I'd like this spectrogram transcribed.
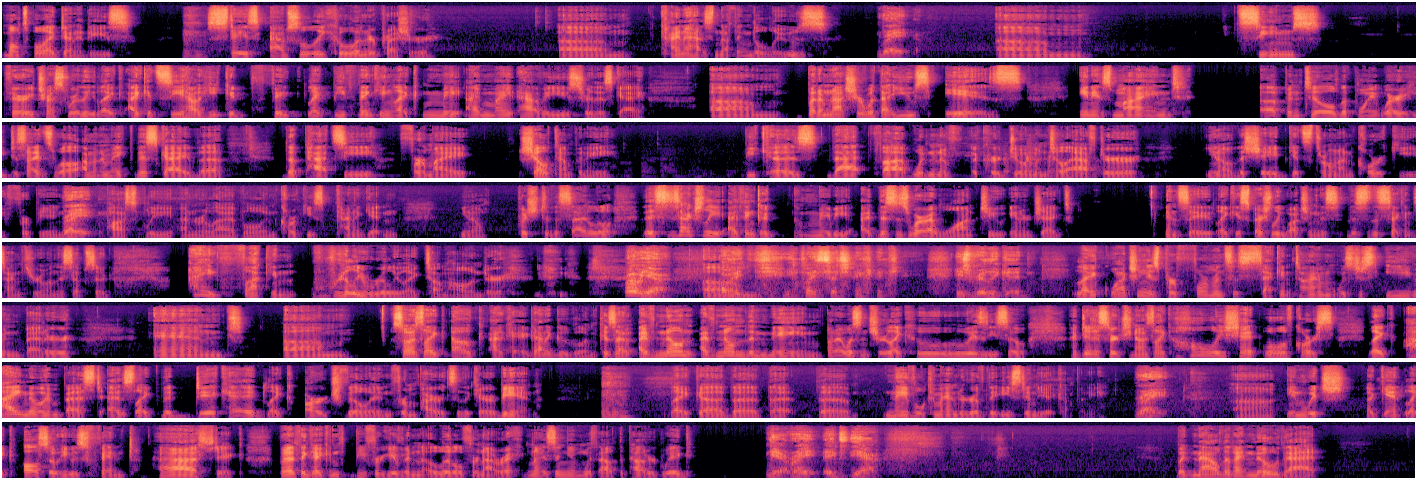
multiple identities, mm-hmm. stays absolutely cool under pressure, um, kind of has nothing to lose. Right. Um, seems very trustworthy. Like I could see how he could fig- like be thinking like may I might have a use for this guy. Um, but I'm not sure what that use is in his mind up until the point where he decides, well, I'm going to make this guy the the patsy for my shell company because that thought wouldn't have occurred to him until after you know the shade gets thrown on Corky for being right. possibly unreliable and Corky's kind of getting you know pushed to the side a little. This is actually i think a, maybe I, this is where i want to interject and say like especially watching this this is the second time through on this episode. I fucking really really like tom hollander. Oh yeah. Um, oh he, um, he plays such a good he's really good like watching his performance a second time was just even better and um so I was like, oh, okay, I gotta Google him because I've known I've known the name, but I wasn't sure like who who is he. So I did a search and I was like, holy shit! Well, of course, like I know him best as like the dickhead like arch villain from Pirates of the Caribbean, mm-hmm. like uh, the the the naval commander of the East India Company, right? Uh, in which again, like also he was fantastic but I think I can be forgiven a little for not recognizing him without the powdered wig. Yeah, right. It's, yeah. But now that I know that,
